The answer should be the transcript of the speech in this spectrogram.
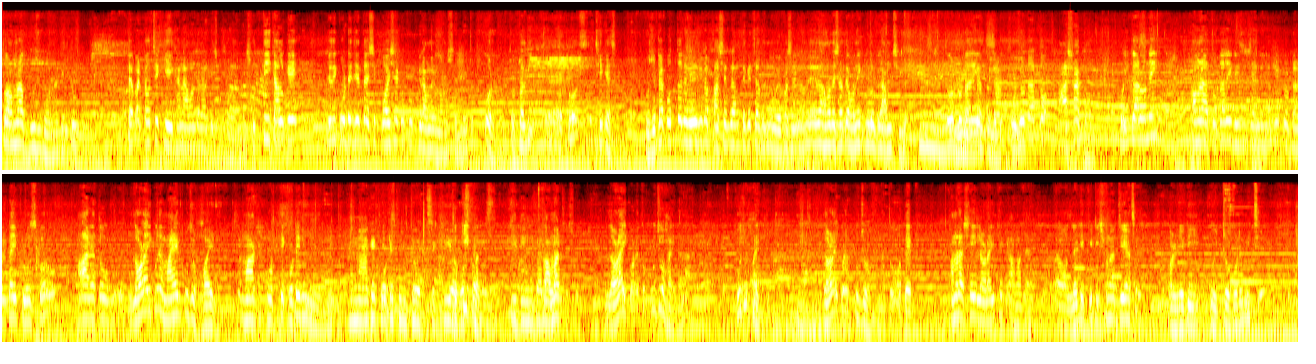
তো আমরা বুঝব না। কিন্তু ব্যাপারটা হচ্ছে কি এখানে আমাদের আর কিছু করার নেই। সত্যিই কালকে যদি কোর্টে যেতে আসি পয়সাটুকু গ্রামের মানুষের নেই তো করব। টোটালি ক্লোজ ঠিক আছে। পুজোটা করতে হলে ভেবেছিলাম পাশের গ্রাম থেকে চাঁদন ওই পাশের গ্রামে আমাদের সাথে অনেকগুলো গ্রাম ছিল। তো টোটালি পুজোটা তো আশা কম ওই কারণেই আমরা টোটালি ডিসিশন নিলাম যে টোটালটাই ক্লোজ করো। আর এত লড়াই করে মায়ের পুজো হয় না। মাকে করতে কোর্টে নিয়ে মাকে কোটে তুলতে হচ্ছে কি অবস্থা? কি দিন আমার? লড়াই করে তো পুজো হয় না না। পুজো হয় কি? লড়াই করে পুজো হয় না। তো অতএব আমরা সেই লড়াই থেকে আমাদের অলরেডি পিটিশনার যে আছে অলরেডি উইথড্র করে দিচ্ছে।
